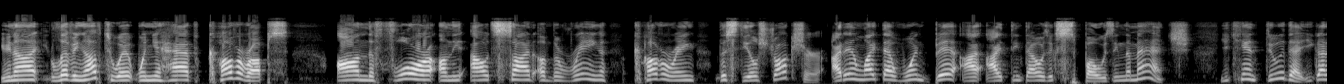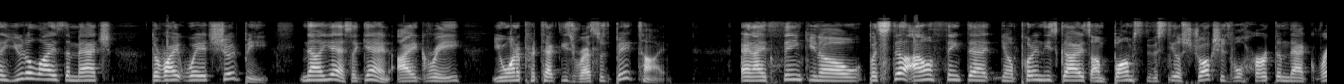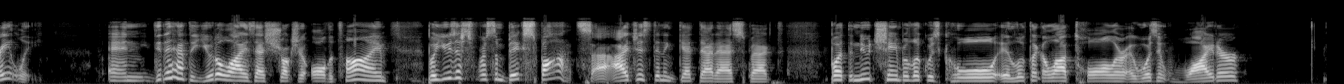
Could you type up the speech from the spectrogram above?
You're not living up to it when you have cover ups on the floor on the outside of the ring covering the steel structure. I didn't like that one bit. I, I think that was exposing the match. You can't do that. You got to utilize the match the right way it should be. Now, yes, again, I agree. You want to protect these wrestlers big time. And I think, you know, but still, I don't think that, you know, putting these guys on bumps through the steel structures will hurt them that greatly and you didn't have to utilize that structure all the time, but use it for some big spots. I, I just didn't get that aspect. But the new chamber look was cool. It looked like a lot taller. It wasn't wider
